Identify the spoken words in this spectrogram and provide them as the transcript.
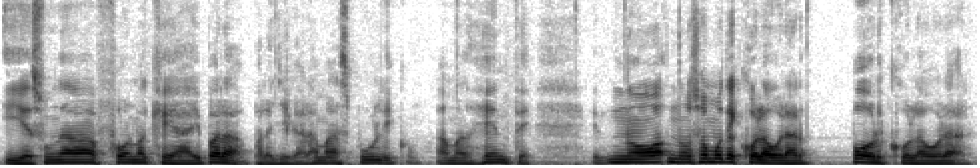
Y es una forma que hay para, para llegar a más público, a más gente. No, no somos de colaborar por colaborar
